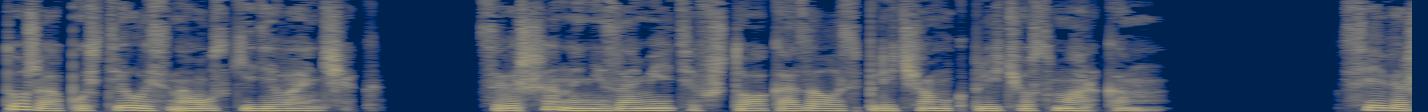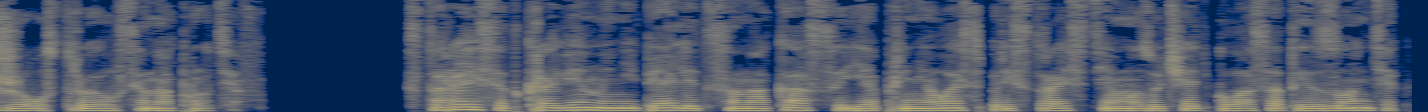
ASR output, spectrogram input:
тоже опустилась на узкий диванчик, совершенно не заметив, что оказалась плечом к плечу с Марком. Север же устроился напротив. Стараясь откровенно не пялиться на кассы, я принялась с пристрастием изучать полосатый зонтик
